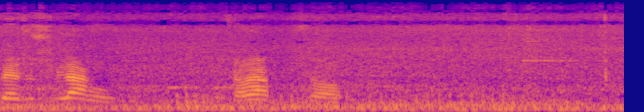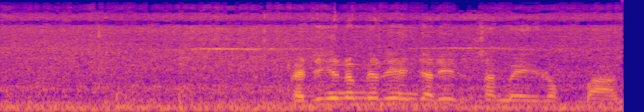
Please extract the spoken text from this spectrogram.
Pesos lang. Sarap. So, pwede nyo na merienda dito sa may Lukban.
